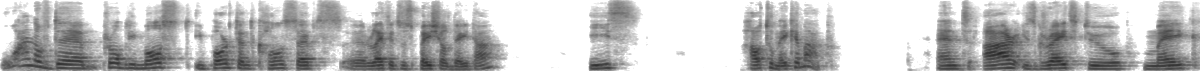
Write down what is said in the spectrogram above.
one of the probably most important concepts uh, related to spatial data is how to make a map. And R is great to make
